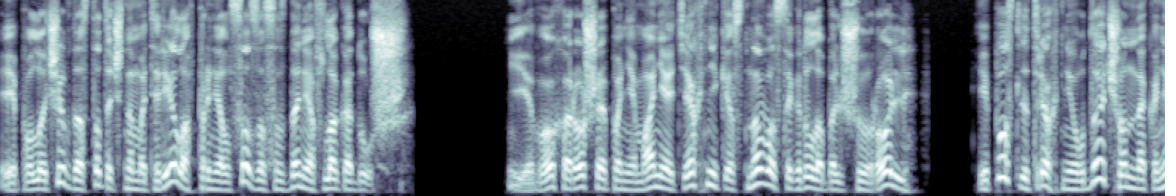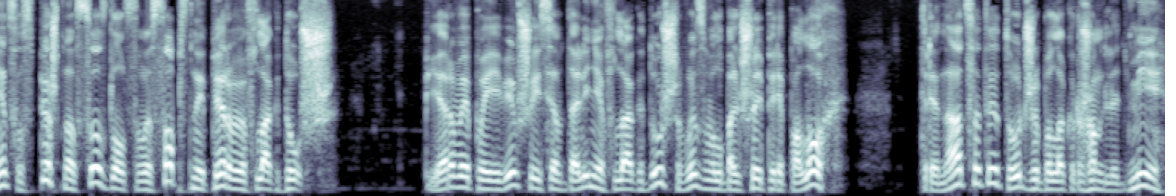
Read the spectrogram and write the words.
и, получив достаточно материалов, принялся за создание флага душ. Его хорошее понимание техники снова сыграло большую роль, и после трех неудач он наконец успешно создал свой собственный первый флаг душ. Первый появившийся в долине флаг душ вызвал большой переполох. Тринадцатый тут же был окружен людьми.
